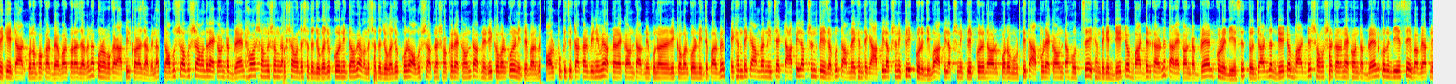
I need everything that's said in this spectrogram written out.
থেকে এটা আর কোনো প্রকার ব্যবহার করা যাবে না, কোনো প্রকার আপিল করা যাবে না। তো অবশ্যই অবশ্যই আমাদের অ্যাকাউন্টটা ব্র্যান্ড হওয়ার সঙ্গে সঙ্গে অবশ্যই আমাদের সাথে যোগাযোগ করে নিতে হবে। আমাদের সাথে যোগাযোগ করে করে অবশ্যই আপনার শখের অ্যাকাউন্টটা আপনি রিকভার করে নিতে পারবেন। অল্প কিছু টাকার বিনিময়ে আপনার অ্যাকাউন্টটা আপনি পুনরায় রিকভার করে নিতে পারবেন। এখান থেকে আমরা নিচে একটা আপিল অপশন পেয়ে যাব। তো আমরা এখান থেকে আপিল অপশনে ক্লিক করে দিব। আপিল অপশনে ক্লিক করে দেওয়ার পরবর্তীতে আপুর অ্যাকাউন্টটা হচ্ছে এখান থেকে ডেট অফ বার্থডের কারণে তার অ্যাকাউন্টটা ব্র্যান্ড করে দিয়েছে। তো যার যার ডেট অফ বার্থডের সমস্যার কারণে অ্যাকাউন্টটা ব্র্যান্ড করে দিয়েছে, এভাবে আপনি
